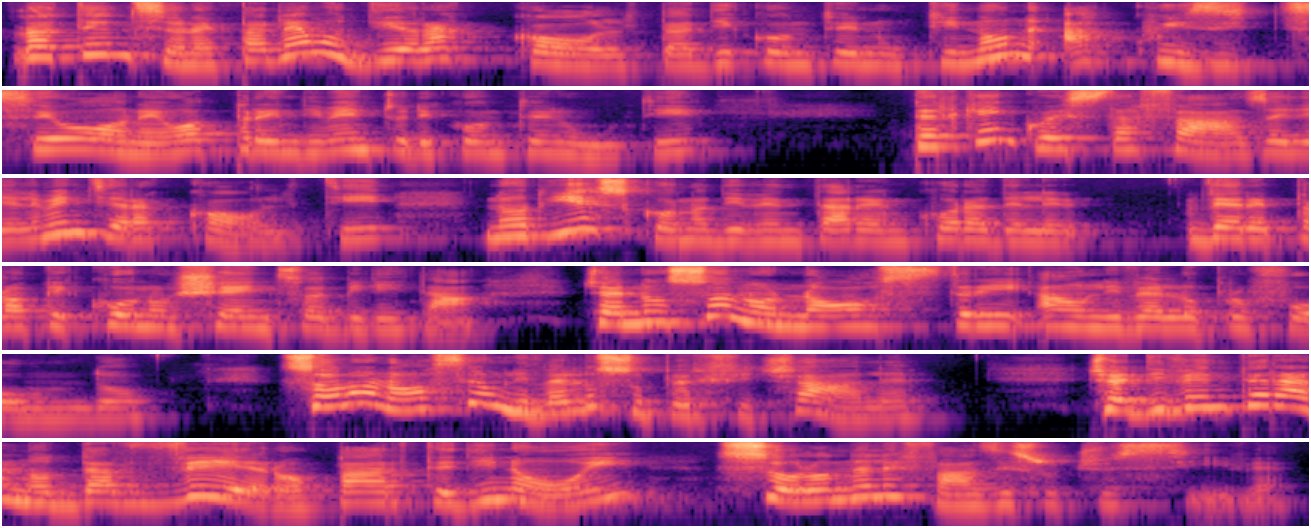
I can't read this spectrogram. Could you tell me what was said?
Allora attenzione, parliamo di raccolta di contenuti, non acquisizione o apprendimento di contenuti, perché in questa fase gli elementi raccolti non riescono a diventare ancora delle vere e proprie conoscenze o abilità, cioè non sono nostri a un livello profondo, sono nostri a un livello superficiale, cioè diventeranno davvero parte di noi solo nelle fasi successive.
